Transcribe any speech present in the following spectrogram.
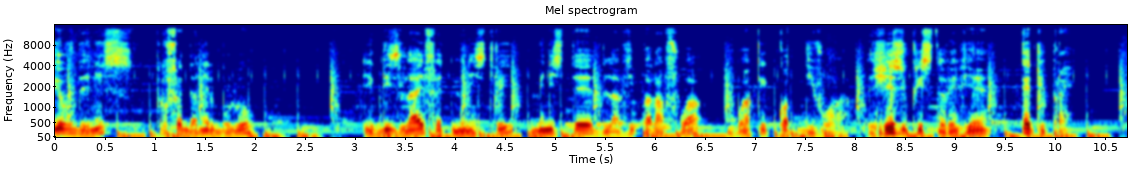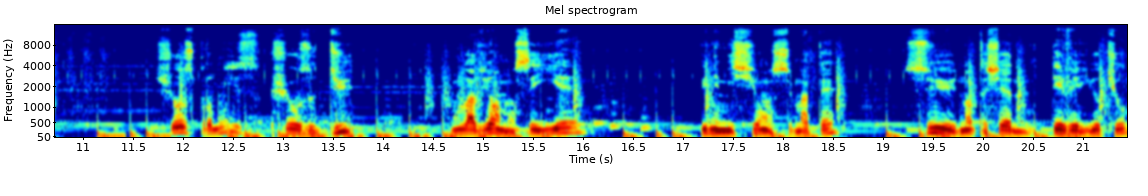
Dieu vous bénisse. Prophète Daniel Bolo, Église Life et Ministry, ministère de la vie par la foi, Boaké, Côte d'Ivoire. Jésus-Christ revient. Es-tu prêt? Chose promise, chose due. Nous l'avions annoncé hier. Une émission ce matin sur notre chaîne TV YouTube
